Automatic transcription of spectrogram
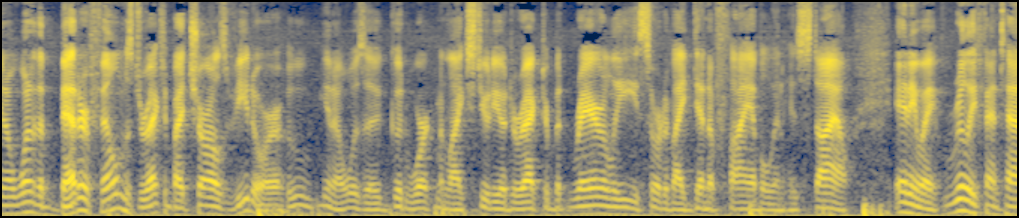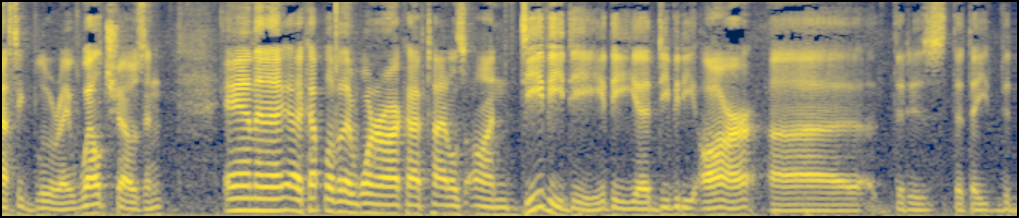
you know one of the better films directed by Charles Vidor, who you know was a good workman-like studio director, but rarely sort of identifiable in his style. Anyway, really fantastic Blu-ray, well chosen. And then a, a couple of other Warner Archive titles on DVD. The uh, DVD-R uh, that is that they that,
